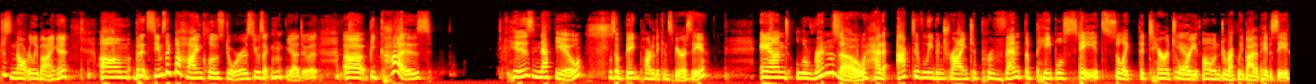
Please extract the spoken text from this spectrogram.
just not really buying it. Um, but it seems like behind closed doors, he was like, "Mm, "Yeah, do it," uh, because his nephew was a big part of the conspiracy. And Lorenzo had actively been trying to prevent the papal states, so like the territory Yeah. owned directly by the papacy,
